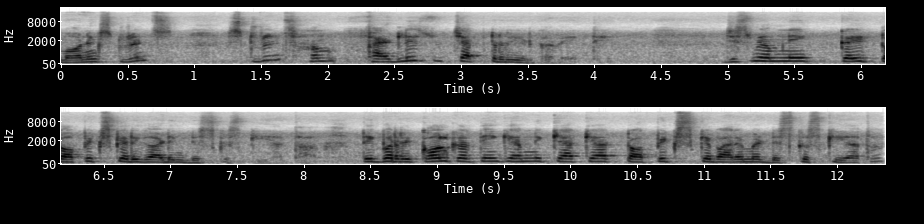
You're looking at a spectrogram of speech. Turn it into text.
मॉर्निंग स्टूडेंट्स स्टूडेंट्स हम फेडरलिज्म चैप्टर रीड कर रहे थे, जिसमें हमने कई टॉपिक्स के रिगार्डिंग डिस्कस किया था। तो एक बार रिकॉल करते हैं कि हमने क्या क्या टॉपिक्स के बारे में डिस्कस किया था।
